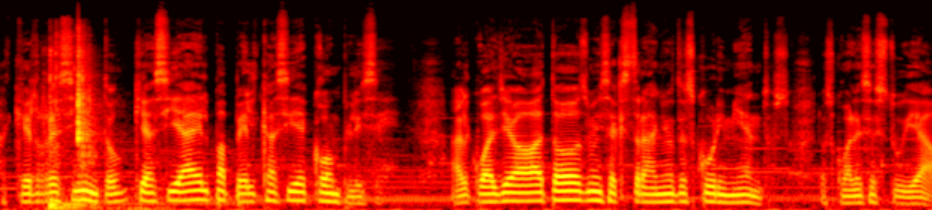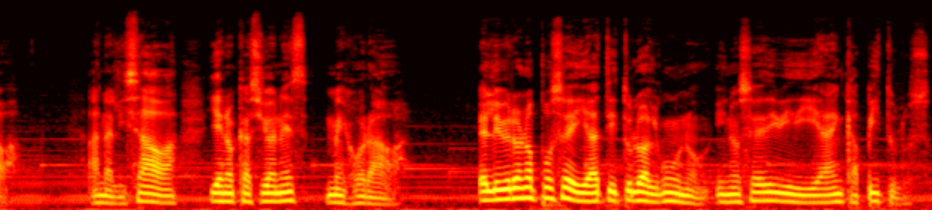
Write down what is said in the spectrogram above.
aquel recinto que hacía el papel casi de cómplice, al cual llevaba todos mis extraños descubrimientos, los cuales estudiaba, analizaba y en ocasiones mejoraba. El libro no poseía título alguno y no se dividía en capítulos,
